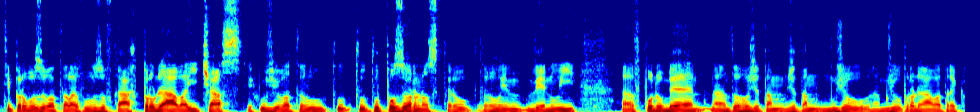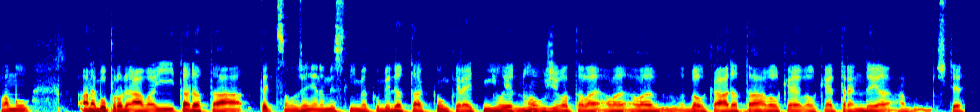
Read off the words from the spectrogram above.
ty provozovatelé v uvozovkách prodávají čas těch uživatelů, tu, tu, tu pozornost, kterou, kterou jim věnují eh, v podobě eh, toho, že tam, že tam můžou, můžou prodávat reklamu, anebo prodávají ta data, teď samozřejmě nemyslím jakoby data konkrétního jednoho uživatele, ale, ale velká data, velké, velké trendy a, a prostě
